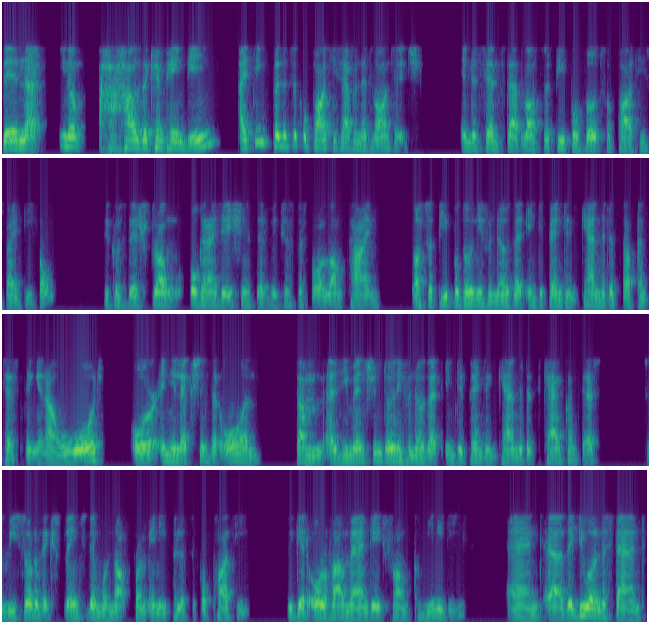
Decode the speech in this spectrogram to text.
then, uh, you know, how's the campaign been? I think political parties have an advantage in the sense that lots of people vote for parties by default because they're strong organizations that have existed for a long time. Lots of people don't even know that independent candidates are contesting in our ward or in elections at all. And some, as you mentioned, don't even know that independent candidates can contest. So we sort of explain to them we're not from any political party. We get all of our mandate from communities, and uh, they do understand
